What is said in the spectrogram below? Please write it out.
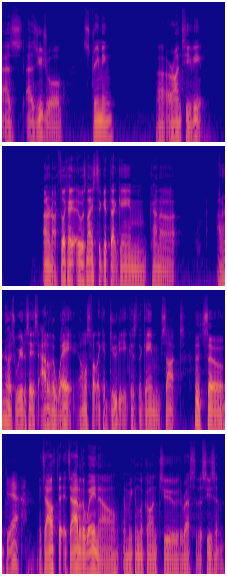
as as usual, streaming uh, or on TV. I don't know. I feel like I, it was nice to get that game kind of. I don't know. It's weird to say this out of the way. It almost felt like a duty because the game sucked. so yeah, it's out. The, it's out of the way now, and we can look on to the rest of the season.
